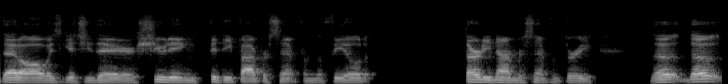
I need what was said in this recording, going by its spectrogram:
that'll always get you there. Shooting 55% from the field, 39% from three. Those, those,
